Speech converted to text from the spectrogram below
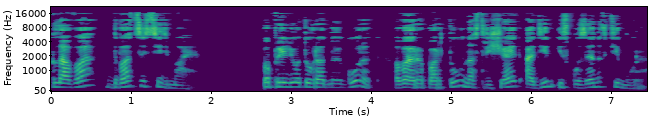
Глава 27. По прилету в родной город в аэропорту нас встречает один из кузенов Тимура.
